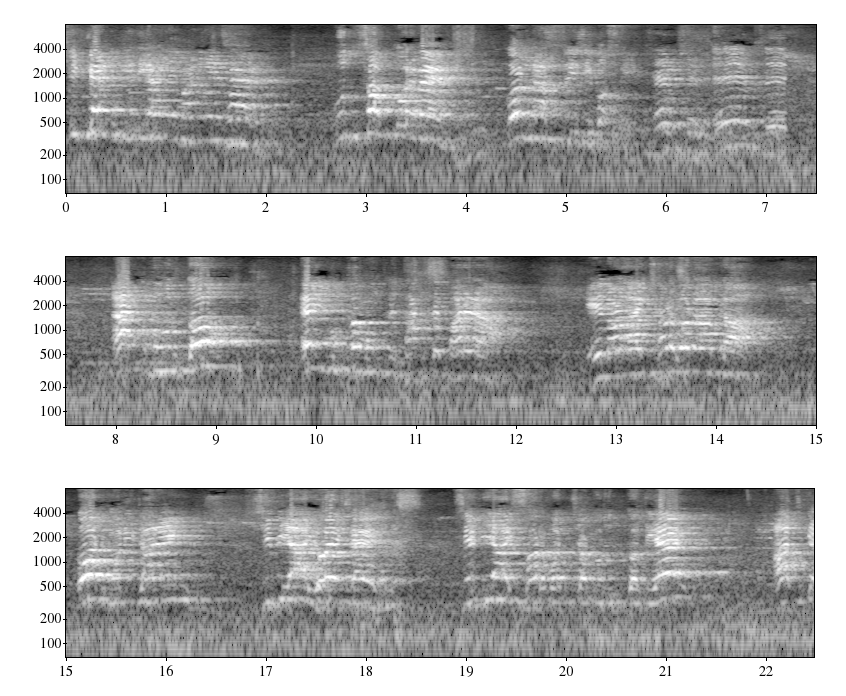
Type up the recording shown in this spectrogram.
চিকেন বিরিয়ানি বানিয়েছেন। উৎসব করবেন কন্যাশ্রী দিবসে। এক মুহূর্ত এই মুখ্যমন্ত্রী থাকতে পারে না। এই লড়াই ছাড়বো না আমরা। কোর্ট মনিটরিং সিবিআই হয়েছে। সিবিআই সর্বোচ্চ গুরুত্ব দিয়ে আজকে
